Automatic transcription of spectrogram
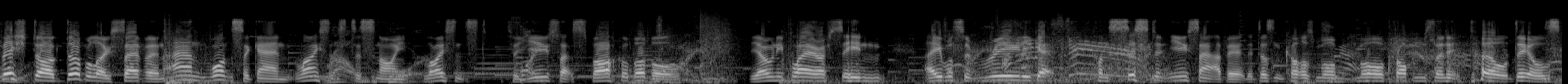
Fish Dog 007 and once again licensed to snipe, licensed to use that sparkle bubble. The only player I've seen able to really get consistent use out of it that doesn't cause more more problems than it deals.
